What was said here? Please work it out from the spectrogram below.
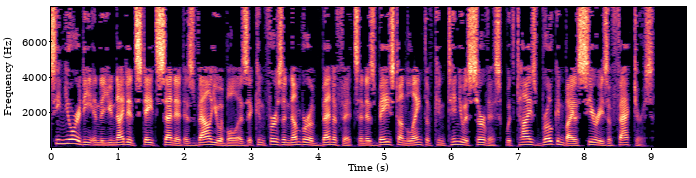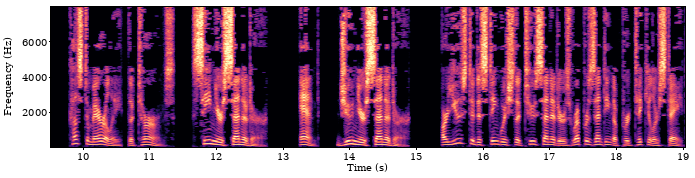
Seniority in the United States Senate is valuable as it confers a number of benefits and is based on length of continuous service, with ties broken by a series of factors. Customarily, the terms, "'senior senator' and "'junior senator' are used to distinguish the two senators representing a particular state.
